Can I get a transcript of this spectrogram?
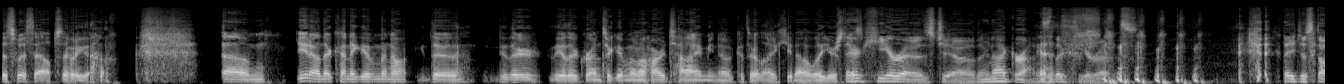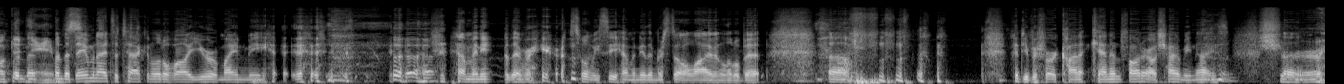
the Swiss Alps. There we go. Um, you know, they're kind of giving them a, the the other the other grunts are giving them a hard time, you know, because they're like, you know, well, you're They're heroes, Joe. They're not grunts. Yes. They're heroes. they just don't get when the, names. when the Daemonites attack in a little while, you remind me how many of them are heroes when we see how many of them are still alive in a little bit. Um, could you prefer con- cannon fodder? I was trying to be nice. sure.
